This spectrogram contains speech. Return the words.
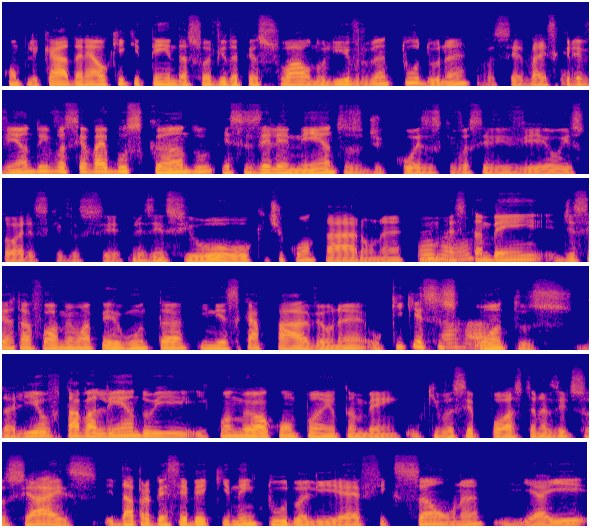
complicada, né? Ah, o que, que tem da sua vida pessoal no livro? Né? Tudo, né? Você vai escrevendo e você vai buscando esses elementos de coisas que você viveu, histórias que você presenciou ou que te contaram, né? Uhum. Mas também, de certa forma, é uma pergunta inescapável, né? O que que esses uhum. contos dali eu estava lendo e, e quando eu acompanho também o que você posta nas redes sociais e dá para perceber que nem tudo ali é ficção, né? E aí,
